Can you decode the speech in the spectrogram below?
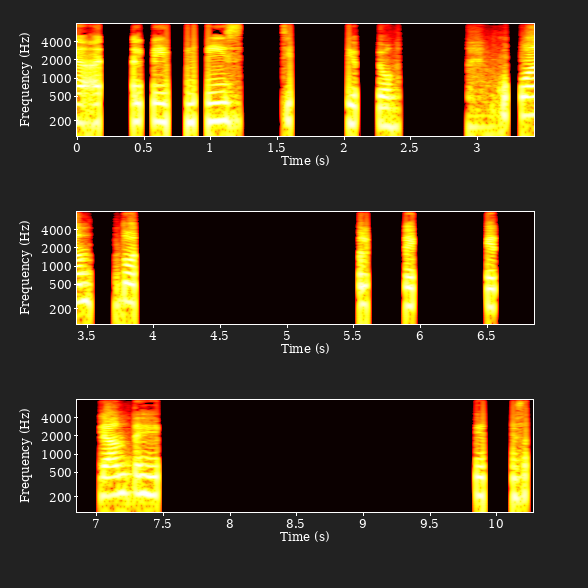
al inicio. Tolerantes es esa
